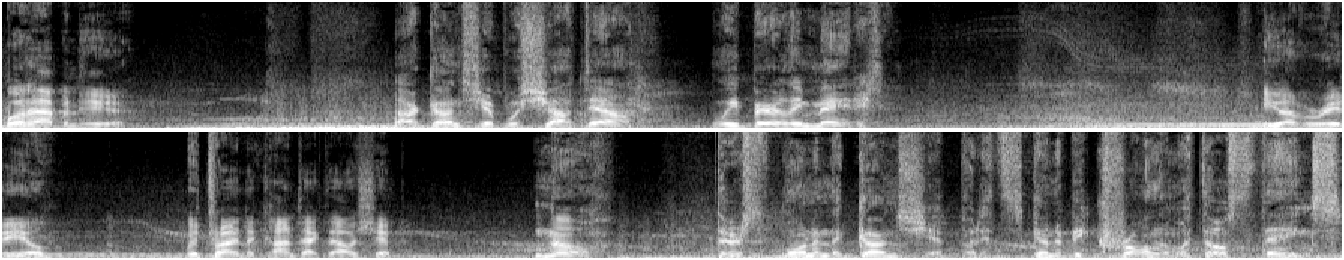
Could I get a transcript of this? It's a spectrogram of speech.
What happened here? Our gunship was shot down. We barely made it. You have a radio? We're trying to contact our ship. No. There's one in the gunship, but it's gonna be crawling with those things.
